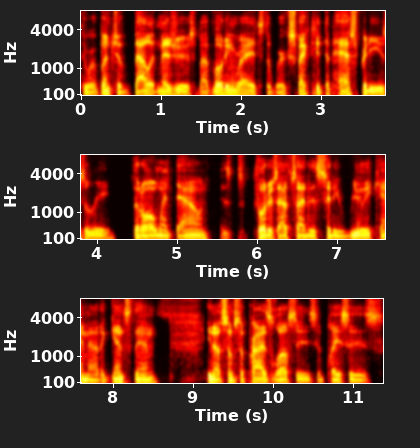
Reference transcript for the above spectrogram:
There were a bunch of ballot measures about voting rights that were expected to pass pretty easily that all went down as voters outside of the city really came out against them. You know, some surprise losses in places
